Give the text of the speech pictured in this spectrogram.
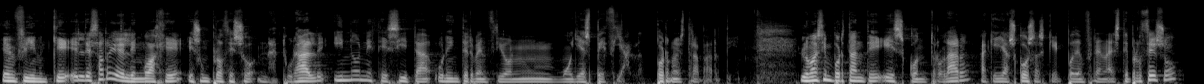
En fin, que el desarrollo del lenguaje es un proceso natural y no necesita una intervención muy especial por nuestra parte. Lo más importante es controlar aquellas cosas que pueden frenar este proceso,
